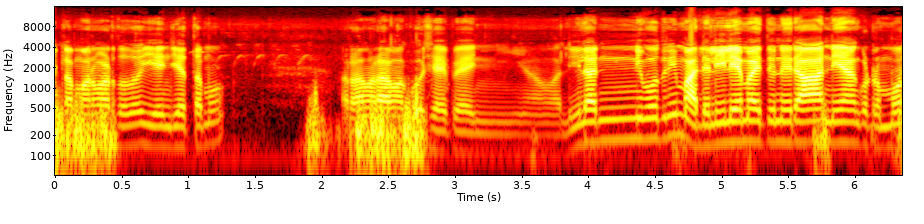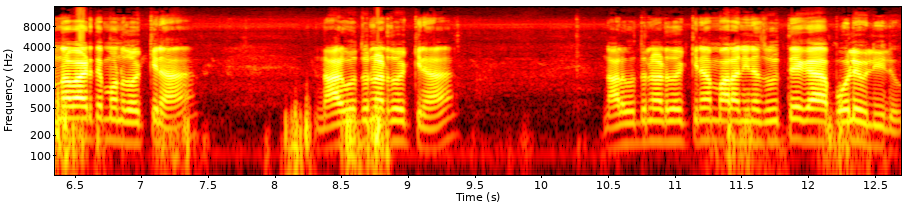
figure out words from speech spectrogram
ఎట్లా మనబడుతుందో ఏం చేస్తాము రామరామ ఘోష అయిపోయాయి నీళ్ళన్నీ పోతున్నాయి. మళ్ళీ నీళ్ళు ఏమవుతున్నాయి రా అని అనుకుంటున్నాను మొన్న వాడితే మొన్న దొక్కిన నాలుగు వద్దున్నాడు దొక్కిన నాలుగు వద్దున్నాడు దొక్కిన మళ్ళీ నేను చూస్తే బోలేవు పోలేవు నీళ్ళు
